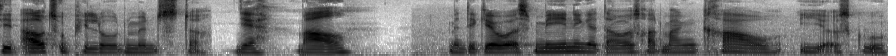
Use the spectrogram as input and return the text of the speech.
dit autopilotmønster. Ja, meget. Men det giver jo også mening, at der er også ret mange krav i at skulle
